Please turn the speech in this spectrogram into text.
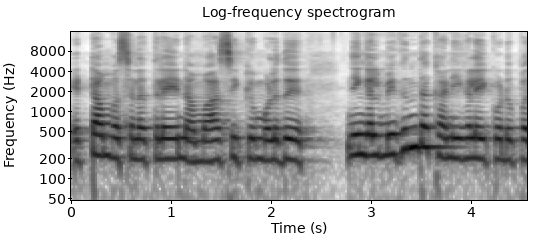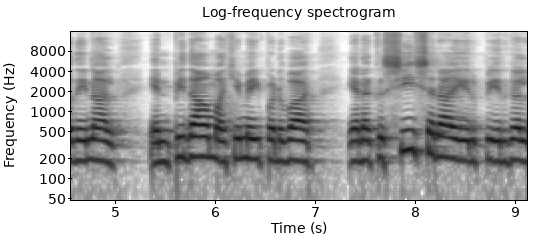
எட்டாம் வசனத்திலே நாம் வாசிக்கும் பொழுது நீங்கள் மிகுந்த கனிகளை கொடுப்பதினால் என் பிதா மகிமைப்படுவார். எனக்கு சீஷராய் இருப்பீர்கள்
